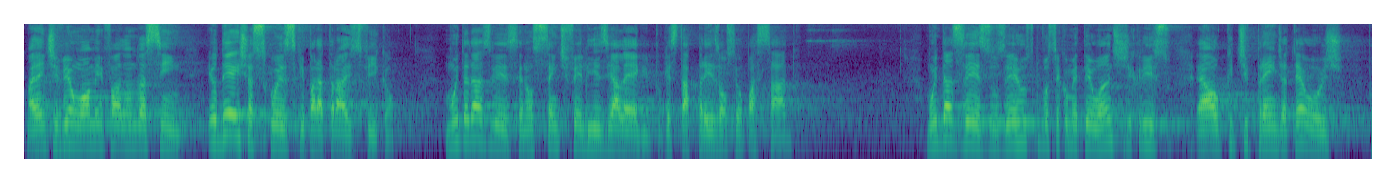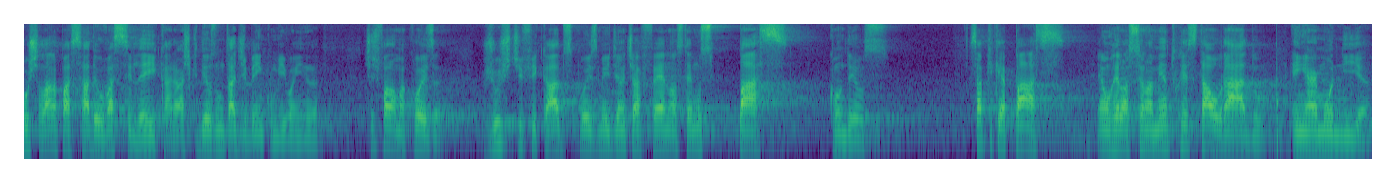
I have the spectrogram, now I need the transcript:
Mas a gente vê um homem falando assim: Eu deixo as coisas que para trás ficam. Muitas das vezes você não se sente feliz e alegre porque está preso ao seu passado. Muitas vezes os erros que você cometeu antes de Cristo é algo que te prende até hoje. Puxa, lá no passado eu vacilei, cara. Eu acho que Deus não está de bem comigo ainda. Deixa eu te falar uma coisa. Justificados, pois, mediante a fé, nós temos paz com Deus. Sabe o que é paz? É um relacionamento restaurado em harmonia.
